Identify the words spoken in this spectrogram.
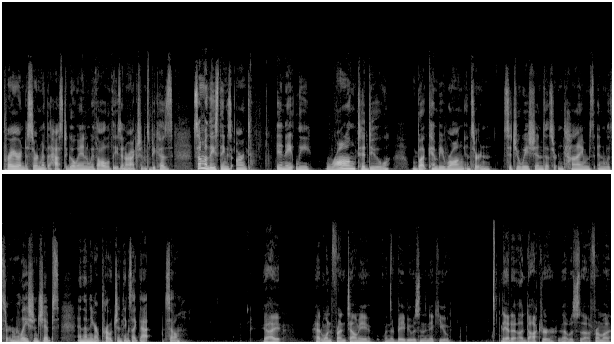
prayer and discernment that has to go in with all of these interactions because some of these things aren't innately wrong to do, but can be wrong in certain situations at certain times and with certain relationships and then your approach and things like that. So, Yeah, I had one friend tell me when their baby was in the NICU, they had a, a doctor that was uh, from a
